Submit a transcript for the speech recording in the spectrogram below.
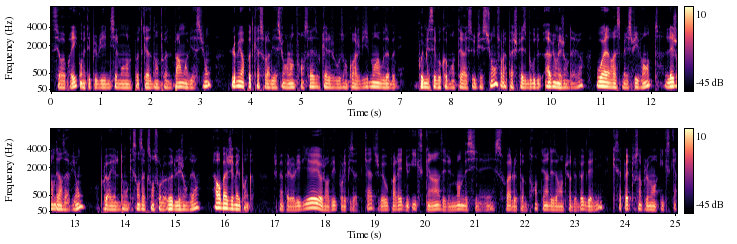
Ces rubriques ont été publiées initialement dans le podcast d'Antoine Parlons Aviation, le meilleur podcast sur l'aviation en langue française auquel je vous encourage vivement à vous abonner. Vous pouvez me laisser vos commentaires et suggestions sur la page Facebook de Avion légendaire ou à l'adresse mail suivante légendairesavions, au pluriel donc et sans accent sur le E de légendaire, gmail.com. Je m'appelle Olivier et aujourd'hui pour l'épisode 4, je vais vous parler du X15 et d'une bande dessinée, soit le tome 31 des aventures de Bug Danny, qui s'appelle tout simplement X15.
